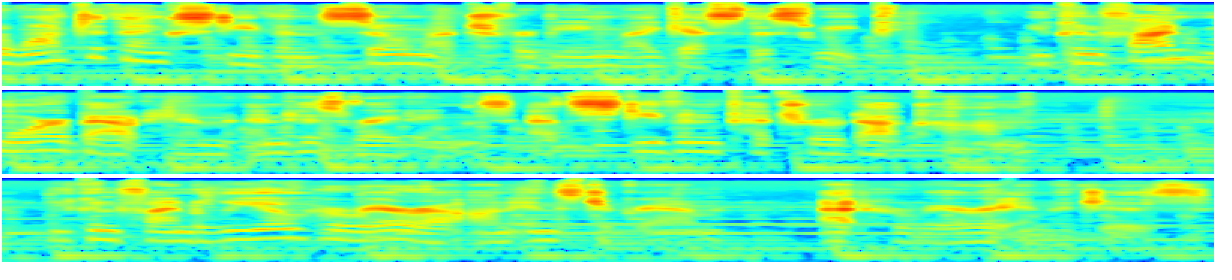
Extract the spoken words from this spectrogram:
I want to thank Steven so much for being my guest this week. You can find more about him and his writings at stevenpetrow.com. You can find Leo Herrera on Instagram at Herrera Images.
